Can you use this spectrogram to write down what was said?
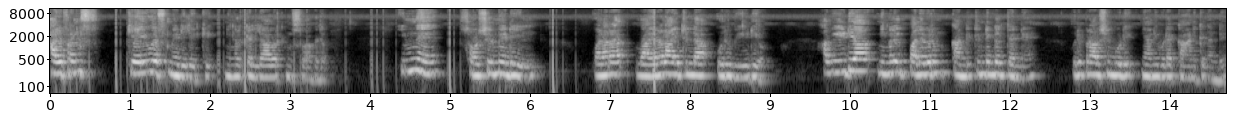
Hi friends K U F മീഡിയയിലേക്ക് നിങ്ങൾക്ക് എല്ലാവർക്കും സ്വാഗതം. ഇന്ന് സോഷ്യൽ മീഡിയയിൽ വളരെ വൈറലായിട്ടുള്ള ഒരു വീഡിയോ ആ വീഡിയോ നിങ്ങളിൽ പലവരും കണ്ടിട്ടുണ്ടെങ്കിൽ തന്നെ ഒരു പ്രാവശ്യം കൂടി ഞാൻ ഇവിടെ കാണിക്കുന്നുണ്ട്.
